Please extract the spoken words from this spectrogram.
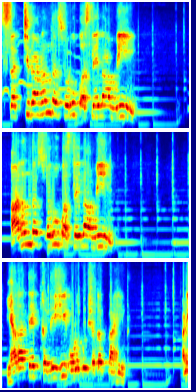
सच्चिदानंद स्वरूप असलेला मी आनंद स्वरूप असलेला मी ह्याला ते कधीही ओळखू शकत नाहीत. आणि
